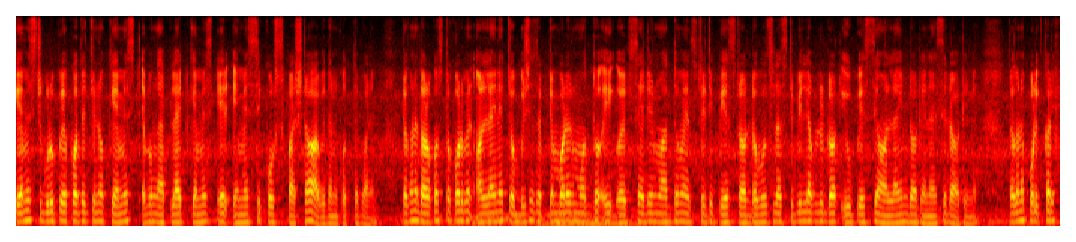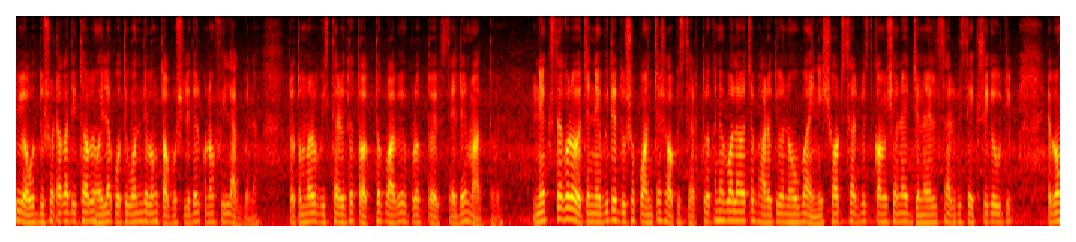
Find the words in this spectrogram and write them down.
কেমিস্ট গ্রুপ পদের জন্য কেমিস্ট এবং অ্যাপ্লাইড কেমিস্ট এর এমএসসি কোর্স পাসটাও আবেদন করতে পারেন। তো এখানে দরখাস্ত করবেন অনলাইনে চব্বিশে সেপ্টেম্বরের মধ্যে এই ওয়েবসাইটের মাধ্যমে S dot double slash triple W dot UPSC online dot NIC dot ইনে তো এখানে পরীক্ষার ফি বাবদ দুশো টাকা দিতে হবে, মহিলা প্রতিবন্ধী এবং তপশিলীদের কোনো ফি লাগবে না। তো তোমরা বিস্তারিত তথ্য পাবে উপরোক্ত ওয়েবসাইটের মাধ্যমে। নেক্সট দেখো রয়েছে নেভিতে দুশো পঞ্চাশ অফিসার তো এখানে বলা হয়েছে ভারতীয় নৌবাহিনী শর্ট সার্ভিস কমিশনের জেনারেল সার্ভিস এক্সিকিউটিভ এবং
